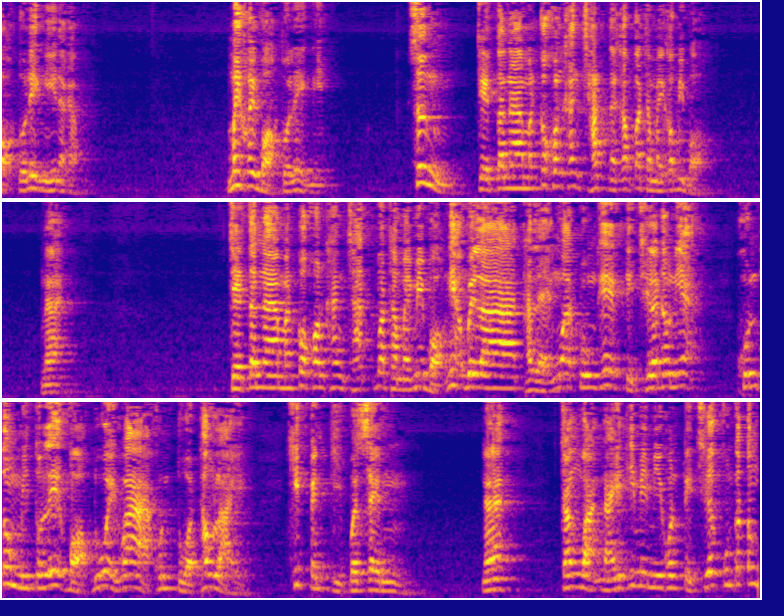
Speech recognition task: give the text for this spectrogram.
บอกตัวเลขนี้นะครับ ไม่ค่อยบอกตัวเลขนี้ ซึ่งเจตนามันก็ค่อนข้างชัดนะครับ ว่าทำไมเขาไม่บอก นะ เจตนามันก็ค่อนข้างชัดว่าทำไมไม่บอกเนี่ย เวลาแถลงว่ากรุงเทพติดเชื้อเท่านี้คุณต้องมีตัวเลขบอกด้วยว่าคุณตรวจเท่าไหร่ คิดเป็นกี่เปอร์เซ็นต์นะจังหวัดไหนที่ไม่มีคนติดเชื้อคุณก็ต้อง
